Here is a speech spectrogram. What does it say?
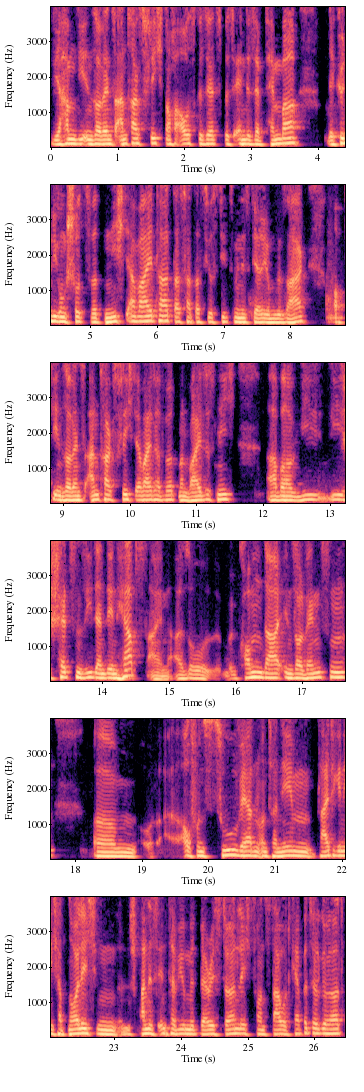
Wir haben die Insolvenzantragspflicht noch ausgesetzt bis Ende September. Der Kündigungsschutz wird nicht erweitert, das hat das Justizministerium gesagt. Ob die Insolvenzantragspflicht erweitert wird, man weiß es nicht. Aber wie, wie schätzen Sie denn den Herbst ein? Also kommen da Insolvenzen ähm, auf uns zu werden Unternehmen pleite gehen. Ich habe neulich ein, ein, spannendes Interview mit Barry Sternlicht von Starwood Capital gehört,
